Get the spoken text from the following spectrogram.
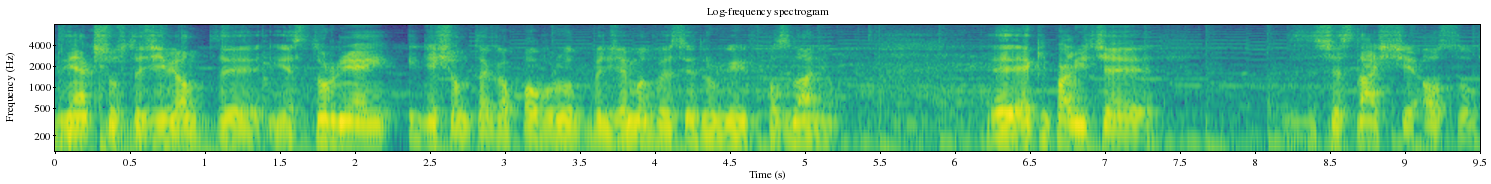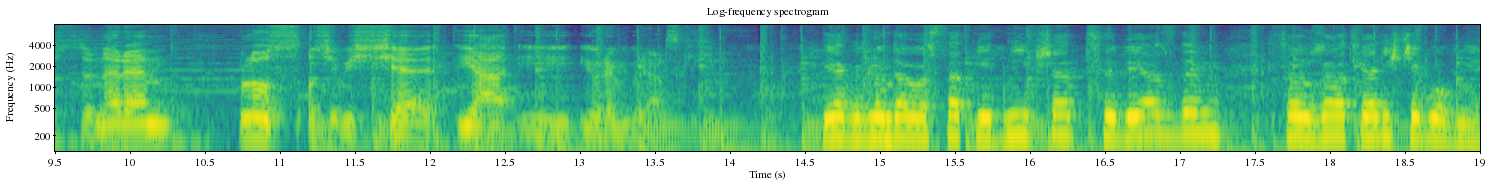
W dniach 6-9 jest turniej i 10 powrót będziemy o 22 w Poznaniu. Y, Ekipa liczy z 16 osób z trenerem, plus oczywiście ja i Jurek Wybieralski. Jak wyglądały ostatnie dni przed wyjazdem? Co załatwialiście głównie?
